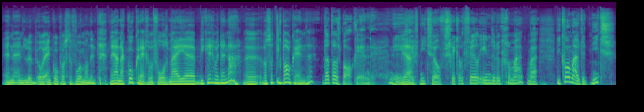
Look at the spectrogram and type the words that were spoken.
En, en, Lub, oh, en Kok was de voorman. Nou ja, naar Kok kregen we volgens mij... Uh, wie kregen we daarna? Uh, was dat die Balkenende? Dat was Balkenende. Die ja. heeft niet zo verschrikkelijk veel indruk gemaakt. Maar die kwam uit het niets.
